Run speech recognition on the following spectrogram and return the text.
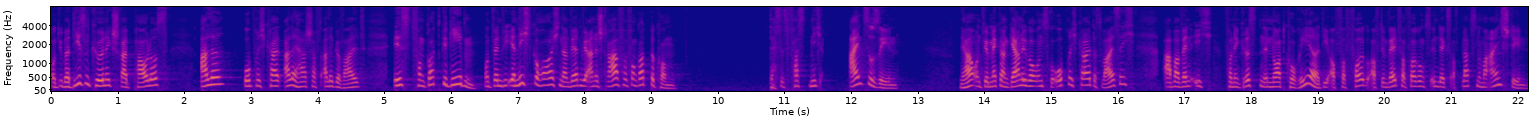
Und über diesen König schreibt Paulus, alle Obrigkeit, alle Herrschaft, alle Gewalt ist von Gott gegeben. Und wenn wir ihr nicht gehorchen, dann werden wir eine Strafe von Gott bekommen. Das ist fast nicht einzusehen. Ja, und wir meckern gerne über unsere Obrigkeit, das weiß ich. Aber wenn ich von den Christen in Nordkorea, die auf, auf, dem Weltverfolgungsindex auf Platz Nummer 1 stehen,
